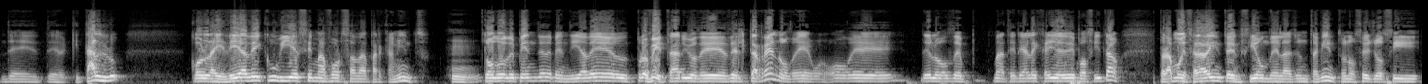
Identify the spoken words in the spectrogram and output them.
de, quitarlo con la idea de que hubiese más bolsa de aparcamiento. Mm. Todo depende, dependía del propietario del terreno de, o de, de los materiales que haya depositado. Pero vamos, esa era la intención del ayuntamiento. No sé yo si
